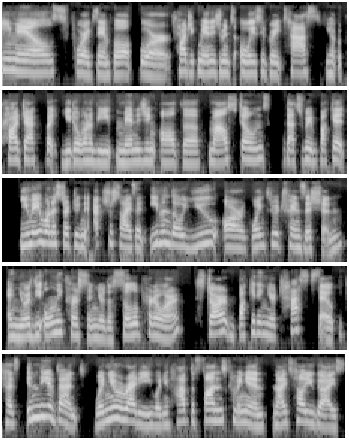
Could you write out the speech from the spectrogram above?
emails, for example, or project management is always a great task. You have a project, but you don't want to be managing all the milestones. That's a great bucket you may want to start doing the exercise that even though you are going through a transition and you're the only person, you're the solopreneur, start bucketing your tasks out because in the event when you're ready when you have the funds coming in and i tell you guys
